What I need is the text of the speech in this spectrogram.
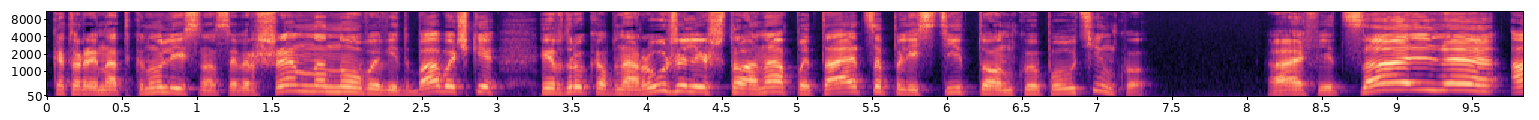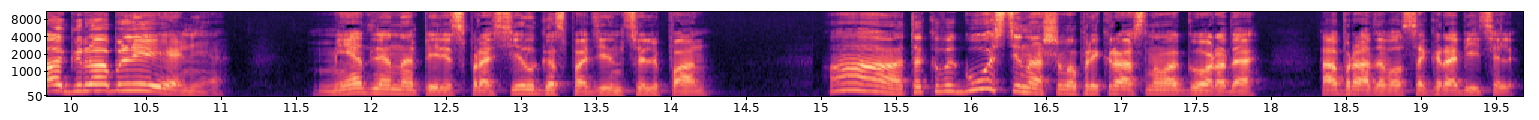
которые наткнулись на совершенно новый вид бабочки и вдруг обнаружили, что она пытается плести тонкую паутинку. «Официальное ограбление!» Медленно переспросил господин Тюльпан. «А, так вы гости нашего прекрасного города», – обрадовался грабитель.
